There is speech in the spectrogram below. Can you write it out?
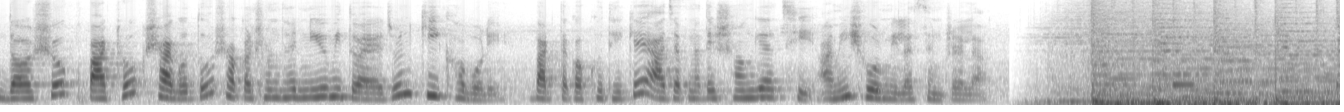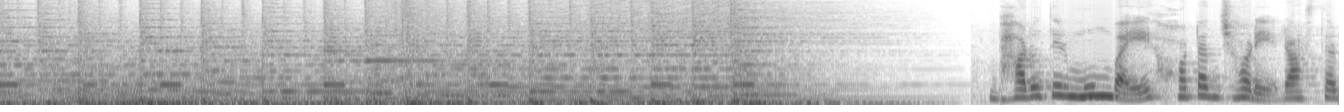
দর্শক, পাঠক, স্বাগত। সকাল সন্ধ্যার নিয়মিত আয়োজন কি খবরে? বার্তা কক্ষ থেকে আজ আপনাদের সঙ্গে আছি আমি শর্মিলা সেন্ট্রেলা। ভারতের মুম্বাইয়ে হঠাৎ ঝড়ে রাস্তার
